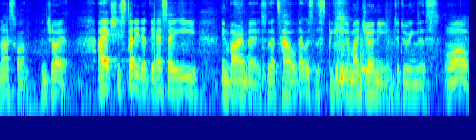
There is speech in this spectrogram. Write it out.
Nice one. Enjoy it. I actually studied at the SAE in Byron Bay, so that's how that was the beginning of my journey into doing this. wow.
